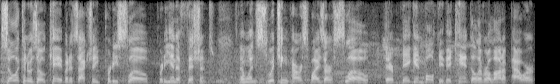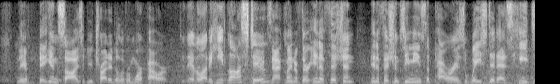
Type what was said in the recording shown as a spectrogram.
Silicon was okay, but it's actually pretty slow, pretty inefficient. And when switching power supplies are slow, they're big and bulky. They can't deliver a lot of power. They are big in size if you try to deliver more power. Do they have a lot of heat loss too? Exactly. And if they're inefficient, inefficiency means the power is wasted as heat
